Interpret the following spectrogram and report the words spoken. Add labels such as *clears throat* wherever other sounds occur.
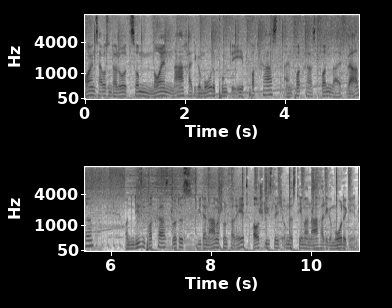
Moin, Servus und Hallo zum neuen nachhaltigemode.de Podcast, ein Podcast von Live Werde. Und in diesem Podcast wird es, wie der Name schon verrät, ausschließlich um das Thema nachhaltige Mode gehen.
